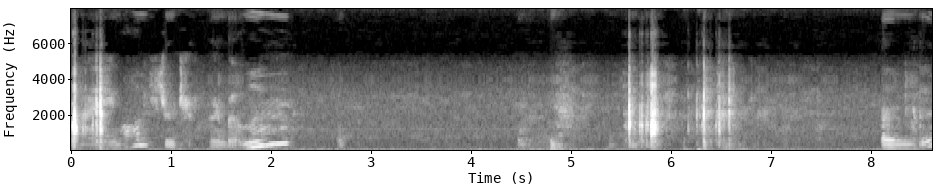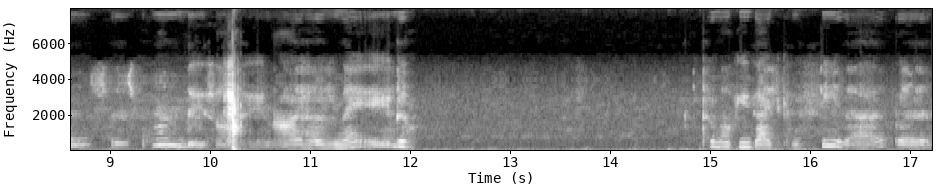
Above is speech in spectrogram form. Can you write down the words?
My monster loom. And this is one design I have made. I Don't know if you guys can see that, but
